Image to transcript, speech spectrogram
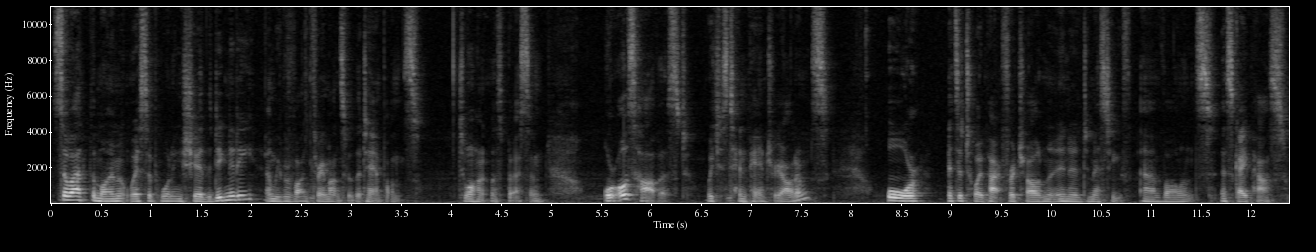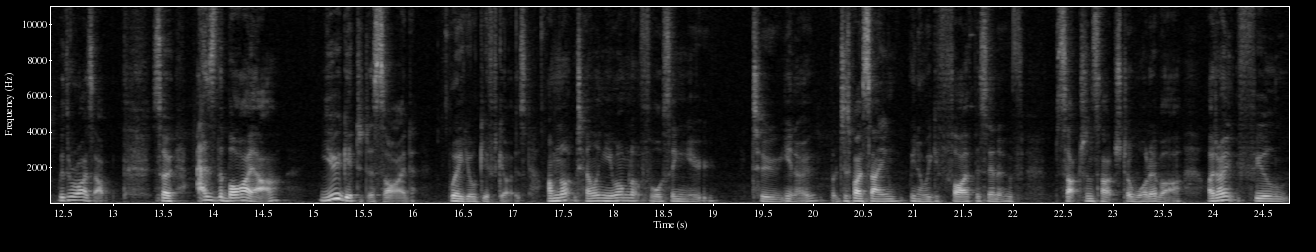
So at the moment, we're supporting Share the Dignity, and we provide three months worth of tampons to a homeless person, or Oz Harvest, which is ten pantry items, or it's a toy pack for a child in a domestic uh, violence escape house with RizeUp. So as the buyer, you get to decide where your gift goes. I'm not telling you, I'm not forcing you to, you know, but just by saying, you know, we give 5% of such and such to whatever, I don't feel,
